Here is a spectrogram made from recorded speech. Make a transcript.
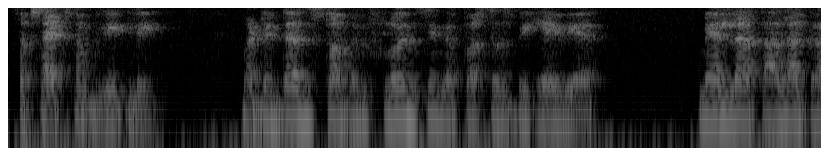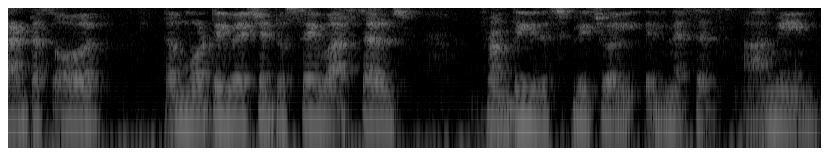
subsides completely, but it does stop influencing a person's behavior. May Allah Ta'ala grant us all the motivation to save ourselves from these spiritual illnesses. Ameen.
